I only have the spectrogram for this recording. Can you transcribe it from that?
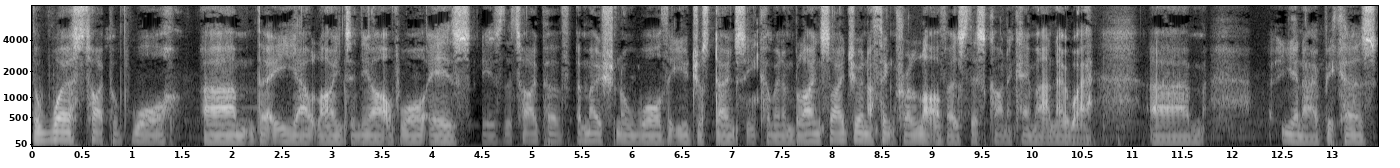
the worst type of war um, that he outlines in the Art of War is is the type of emotional war that you just don't see coming and blindside you. And I think for a lot of us, this kind of came out of nowhere. Um, you know, because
